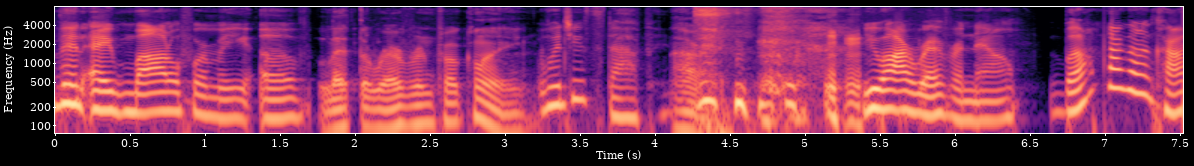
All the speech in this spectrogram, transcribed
been a model for me of. Let the Reverend proclaim. Would you stop it? All right. you are Reverend now, but I'm not gonna call.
